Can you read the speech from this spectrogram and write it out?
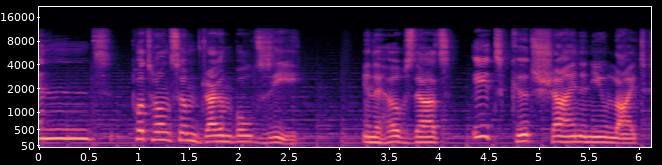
and put on some Dragon Ball Z, in the hopes that it could shine a new light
